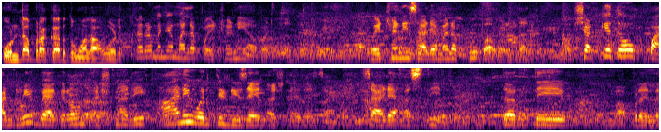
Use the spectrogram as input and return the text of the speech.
कोणता प्रकार तुम्हाला आवडतो? खरं म्हणजे मला पैठणी आवडतं. पैठणी साड्या मला खूप आवडतात. शक्यतो पांढरी बॅकग्राऊंड असणारी आणि वरती डिझाईन असणाऱ्या सा साड्या असतील तर ते वापरायला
